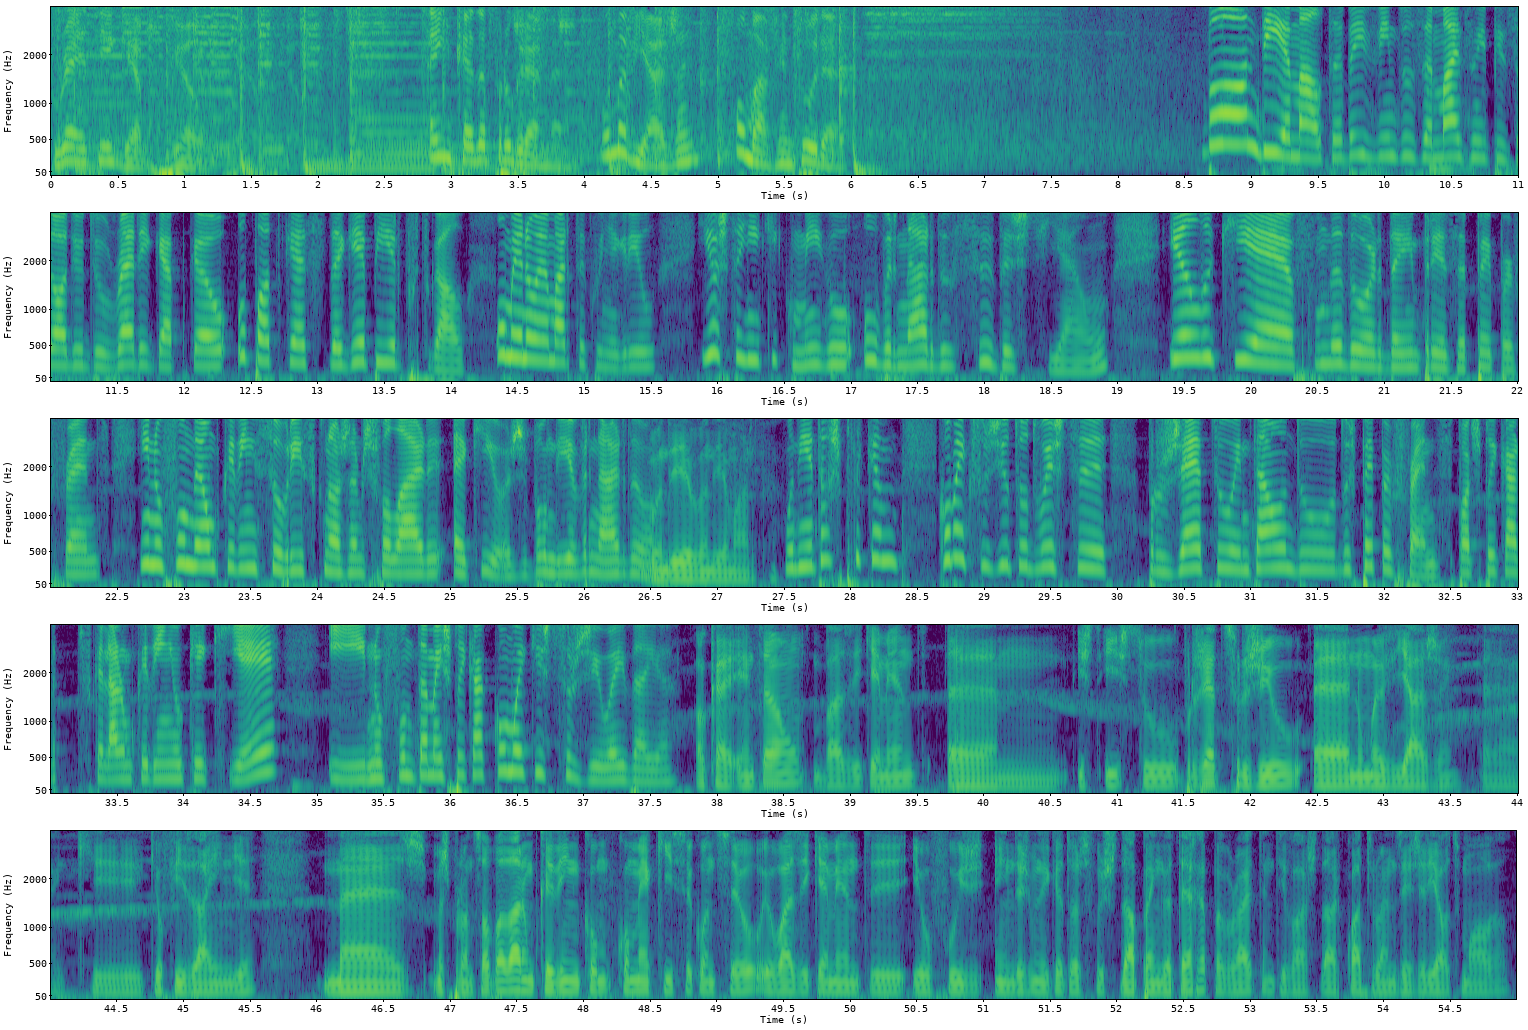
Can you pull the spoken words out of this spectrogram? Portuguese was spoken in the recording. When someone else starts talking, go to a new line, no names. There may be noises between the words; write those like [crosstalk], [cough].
Ready Gap Go. Em cada programa, uma viagem, uma aventura.
Dia, malta! Bem-vindos a mais um episódio do Ready Gap Go, o podcast da Gap Year Portugal. O meu nome é Marta Cunha Grilo e hoje tenho aqui comigo o Bernardo Sebastião, ele que é fundador da empresa Paper Friends e no fundo é um bocadinho sobre isso que nós vamos falar aqui hoje. Bom dia, Bernardo!
Bom dia, bom dia, Marta.
Bom dia, então explica-me como é que surgiu todo este projeto então do, dos Paper Friends. Pode explicar se calhar um bocadinho o que é que é e no fundo também explicar como é que isto surgiu, a ideia.
Ok, então basicamente um, isto, isto, o projeto surgiu uh, numa viagem uh, que, que eu fiz à Índia, mas, mas pronto, só para dar um bocadinho como, como é que isso aconteceu, eu basicamente eu fui em 2014 fui estudar para a Inglaterra, para Brighton, estive a estudar 4 anos em engenharia automóvel.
